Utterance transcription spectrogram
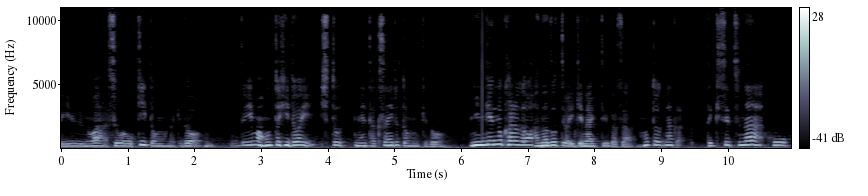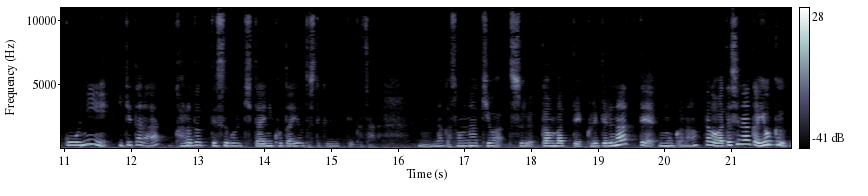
ていうのはすごい大きいと思うんだけどで今ほんとひどい人ねたくさんいると思うけど人間の体を侮ってはいけないっていうかさ本当なんか適切な方向に行けたら体ってすごい期待に応えようとしてくれるっていうかさうん、なんかそんな気はする。頑張ってくれてるなって思うかな。だから私なんかよく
